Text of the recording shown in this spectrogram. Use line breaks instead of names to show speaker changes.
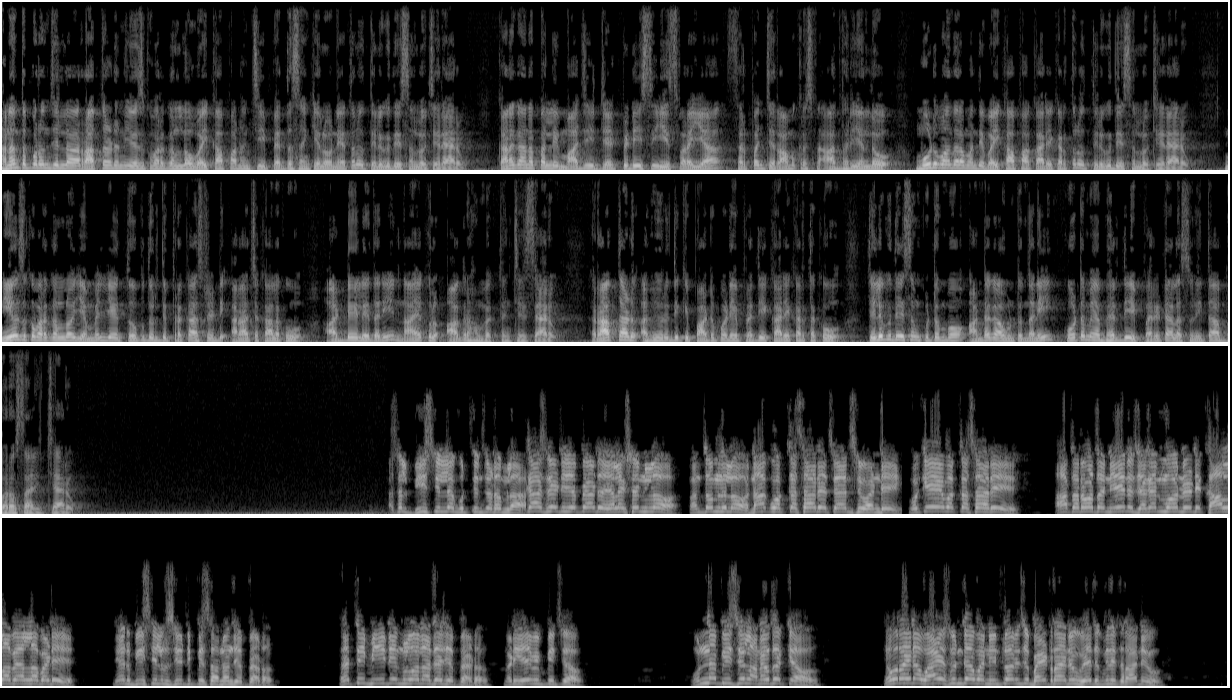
అనంతపురం జిల్లా రాప్తాడు నియోజకవర్గంలో వైకాపా నుంచి పెద్ద సంఖ్యలో నేతలు తెలుగుదేశంలో చేరారు. కనగానపల్లి మాజీ జెడ్పీటీసీ ఈశ్వరయ్య సర్పంచ్ రామకృష్ణ ఆధ్వర్యంలో మూడు వందల మంది వైకాపా కార్యకర్తలు తెలుగుదేశంలో చేరారు. నియోజకవర్గంలో ఎమ్మెల్యే తోపుదుర్తి ప్రకాష్ రెడ్డి అరాచకాలకు అడ్డే లేదని నాయకులు ఆగ్రహం వ్యక్తం చేశారు. రాప్తాడు అభివృద్ధికి పాటుపడే ప్రతి కార్యకర్తకు తెలుగుదేశం కుటుంబం అండగా ఉంటుందని కూటమి అభ్యర్థి పరిటాల సునీత భరోసానిచ్చారు.
అసలు బీసీల్లో గుర్తించడంలా? ప్రకాష్ రెడ్డి చెప్పాడు ఎలక్షన్లో పంతొమ్మిదిలో నాకు ఒక్కసారే ఛాన్స్ ఇవ్వండి. ఒకే ఒక్కసారి. ఆ తర్వాత నేను జగన్మోహన్ రెడ్డి కాళ్ళ వెళ్ళబడి నేను బీసీలకు సీట్ ఇప్పిస్తాను అని చెప్పాడు. ప్రతి మీటింగ్ లోనూ అదే చెప్పాడు. మరి ఏమి ఇప్పించావు? ఉన్న బీసీలు అనగదొక్కావు. ఎవరైనా వాయిస్ ఉంటే వాడిని ఇంట్లో నుంచి బయట రానివు వేదిక మీదకి రానివు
